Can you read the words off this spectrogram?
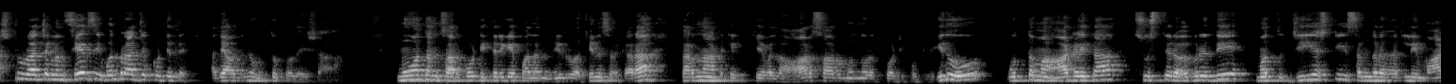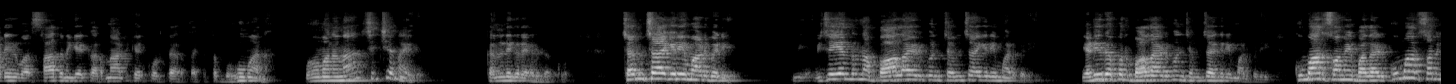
ಅಷ್ಟು ರಾಜ್ಯಗಳನ್ನು ಸೇರಿಸಿ ಒಂದು ರಾಜ್ಯಕ್ಕೆ ಕೊಟ್ಟಿದ್ರೆ ಅದ್ಯಾವುದನ್ನು ಉತ್ತರ ಪ್ರದೇಶ. ಮೂವತ್ತೊಂದು ಸಾವಿರ ಕೋಟಿ ತೆರಿಗೆ ಪಾಲನ್ನು ನೀಡಿರುವ ಕೇಂದ್ರ ಸರ್ಕಾರ ಕರ್ನಾಟಕಕ್ಕೆ ಕೇವಲ ಆರು ಸಾವಿರದ ಮುನ್ನೂರ ಕೋಟಿ ಕೊಟ್ಟಿದೆ. ಇದು ಉತ್ತಮ ಆಡಳಿತ, ಸುಸ್ಥಿರ ಅಭಿವೃದ್ಧಿ ಮತ್ತು ಜಿ ಎಸ್ ಟಿ ಸಂಗ್ರಹದಲ್ಲಿ ಮಾಡಿರುವ ಸಾಧನೆಗೆ ಕರ್ನಾಟಕಕ್ಕೆ ಕೊಡ್ತಾ ಇರತಕ್ಕಂಥ ಬಹುಮಾನ. ಬಹುಮಾನನ ಶಿಕ್ಷಣ ಇದು. ಕನ್ನಡಿಗರೇ ಹೇಳಬೇಕು. ಚಂಚಾಗಿರಿ ಮಾಡಬೇಡಿ. ವಿಜಯೇಂದ್ರನ ಬಾಲ ಹಿಡ್ಕೊಂಡು ಚಂಚಾಗಿರಿ ಮಾಡಬೇಡಿ. ಯಡಿಯೂರಪ್ಪನ ಬಾಲ ಹಿಡ್ಕೊಂಡು ಚಮಚಾಗಿರಿ ಮಾಡಬೇಡಿ. ಕುಮಾರಸ್ವಾಮಿ ಬಾಲ ಹಿಡ್ ಕುಮಾರಸ್ವಾಮಿ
